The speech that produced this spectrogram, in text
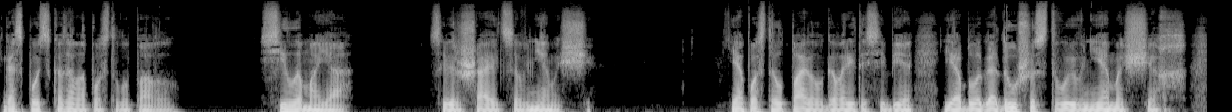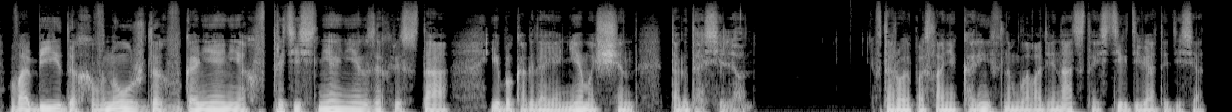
Господь сказал апостолу Павлу, «Сила моя совершается в немощи». И апостол Павел говорит о себе «Я благодушествую в немощах, в обидах, в нуждах, в гонениях, в притеснениях за Христа, ибо когда я немощен, тогда силен». Второе послание к Коринфянам, глава 12, стих 9-10.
